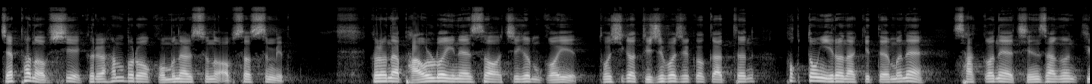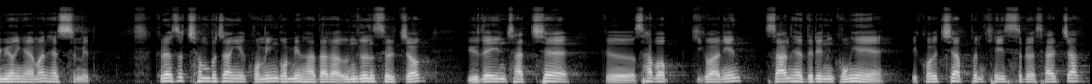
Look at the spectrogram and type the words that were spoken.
재판 없이 그를 함부로 고문할 수는 없었습니다. 그러나 바울로 인해서 지금 거의 도시가 뒤집어질 것 같은 폭동이 일어났기 때문에 사건의 진상은 규명해야만 했습니다. 그래서 천부장이 고민 고민하다가 은근슬쩍 유대인 자체 그 사법 기관인 산헤드린 공회에 이 골치 아픈 케이스를 살짝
